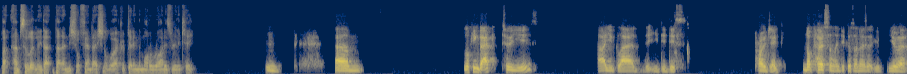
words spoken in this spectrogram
but absolutely, that that initial foundational work of getting the model right is really key. Mm. Um, looking back two years, are you glad that you did this project, not personally, because I know that you you are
